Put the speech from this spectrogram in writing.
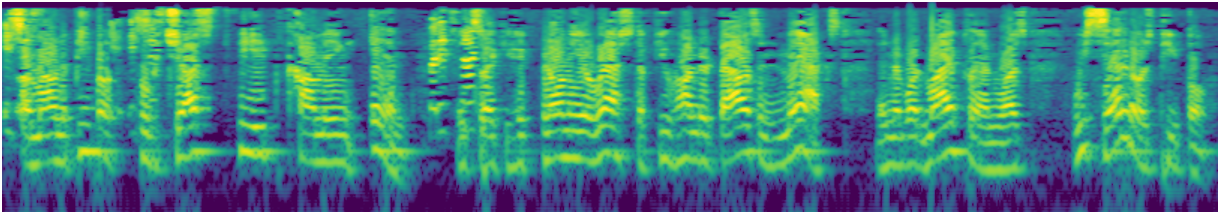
just, amount of people who just- just keep coming in. But it's It's not- like you can only arrest a few hundred thousand max. And what my plan was, we send those people,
